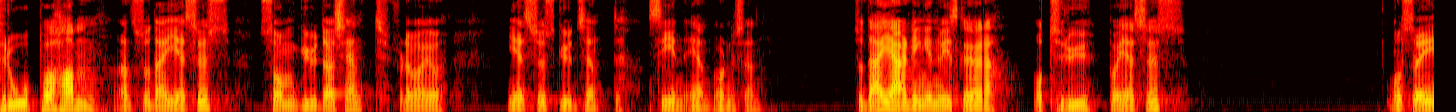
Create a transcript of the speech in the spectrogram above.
Tro på ham, altså det er Jesus, som Gud har sendt. For det var jo Jesus Gud sendte, sin enbårne sønn. Så det er gjerningen vi skal gjøre. Å tro på Jesus. Også i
